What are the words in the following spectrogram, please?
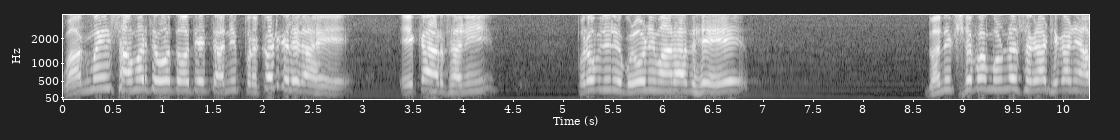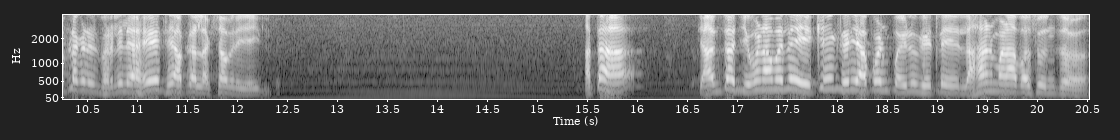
वाङ्मयी सामर्थ्य होतं ते त्यांनी प्रकट केलेलं आहे. एका अर्थाने परमपूजनीय गुळवणी महाराज हे ध्वनिक्षेप म्हणूनच सगळ्या ठिकाणी आपल्याकडे भरलेले आहेत हे आपल्या लक्षामध्ये येईल. आता त्यांच्या जीवनामध्ये एक एक जरी आपण पैलू घेतले लहानपणापासूनचं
